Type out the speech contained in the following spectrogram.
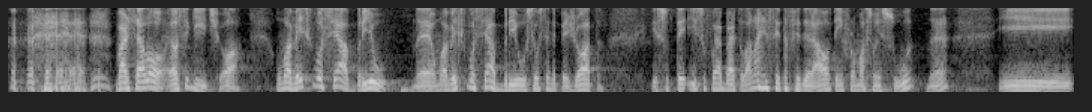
Marcelo, é o seguinte, ó, uma vez que você abriu, né, uma vez que você abriu o seu CNPJ, isso, te, isso foi aberto lá na Receita Federal, tem informações sua, né? E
